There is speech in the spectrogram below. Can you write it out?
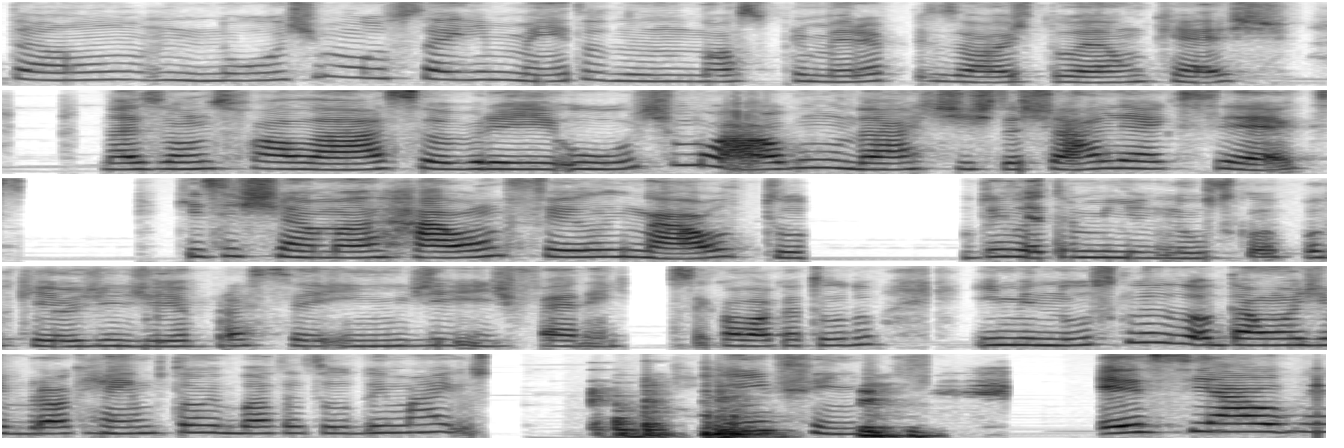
Então, no último segmento do nosso primeiro episódio do Eon Cash, nós vamos falar sobre o último álbum da artista Charlie XX, que se chama How I'm Feeling Now, tudo em letra minúscula, porque hoje em dia, para ser indie e diferente, você coloca tudo em minúsculas ou dá uma de Brockhampton e bota tudo em maiúsculas. Enfim, esse álbum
